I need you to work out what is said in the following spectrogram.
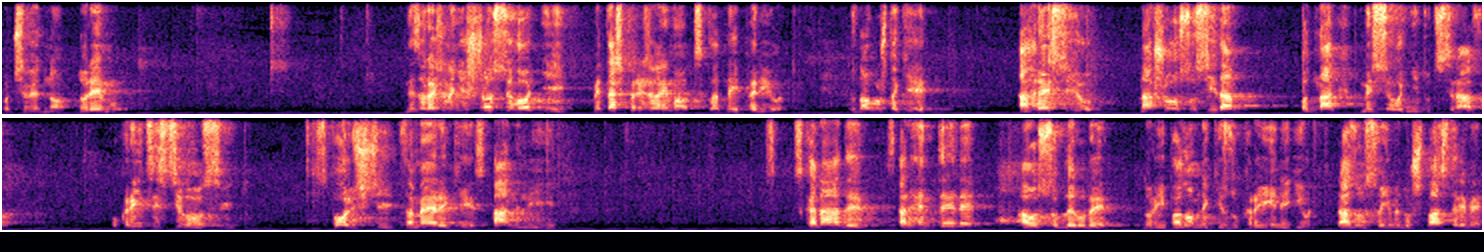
очевидно, до Риму. Незважаючи на ніщо, сьогодні ми теж переживаємо складний період. Знову ж таки, агресію нашого сусіда, однак ми сьогодні тут всі разом. Українці з цілого світу, з Польщі, з Америки, з Англії, з- Канади, з Аргентини, а особливо ви, дорогі паломники з України, і разом з своїми душпастерами.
